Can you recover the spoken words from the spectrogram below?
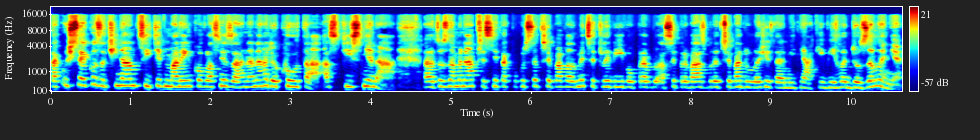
tak už se jako začínám cítit malinko vlastně zahnaná do kouta a stísněná. To znamená přesně tak, pokud jste třeba velmi citlivý, opravdu asi pro vás bude třeba důležité mít nějaký výhled do zeleně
